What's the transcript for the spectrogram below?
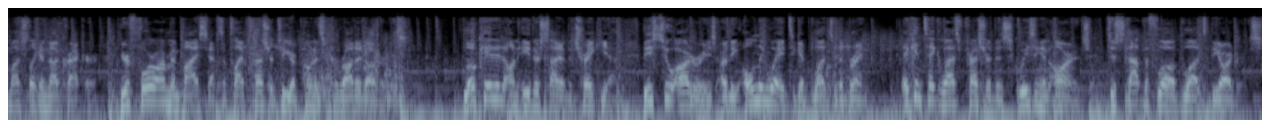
Much like a nutcracker, your forearm and biceps apply pressure to your opponent's carotid arteries. Located on either side of the trachea, these two arteries are the only way to get blood to the brain. It can take less pressure than squeezing an orange to stop the flow of blood to the arteries.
